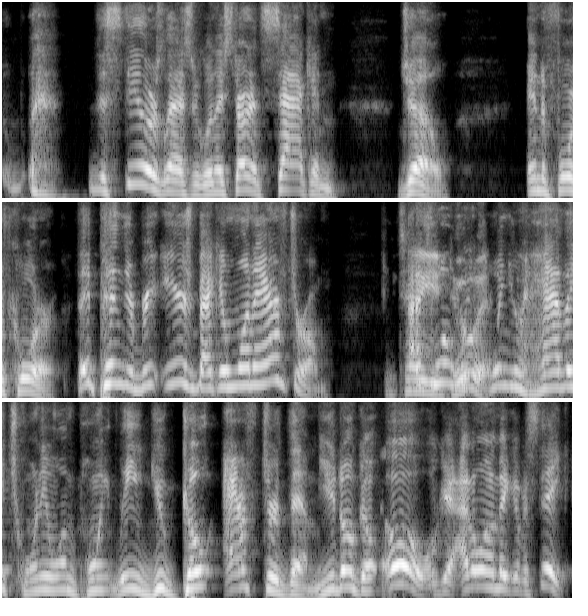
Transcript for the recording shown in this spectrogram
the Steelers last week when they started sacking Joe in the fourth quarter. They pinned their ears back and went after him. That's you do when, it. When you have a 21 point lead, you go after them. You don't go, oh, okay, I don't want to make a mistake.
